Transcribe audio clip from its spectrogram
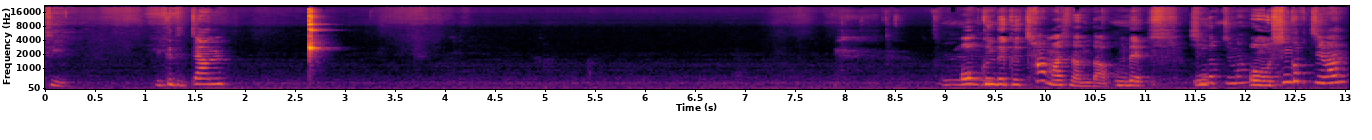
D. 밀크티 짠. 음, 어 근데 그 차 맛이 난다. 근데 싱겁지만 어 싱겁지만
